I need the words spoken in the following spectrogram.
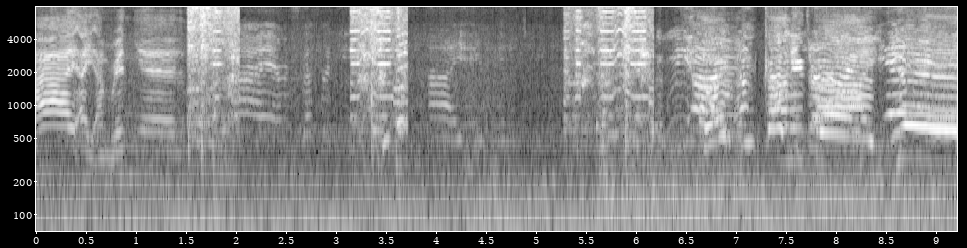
Hi, I am Reniel. Hi, I'm Stephanie. Hi, I'm Uy, I'm Kali Drive! Yay!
